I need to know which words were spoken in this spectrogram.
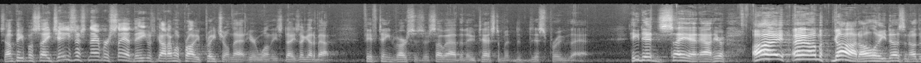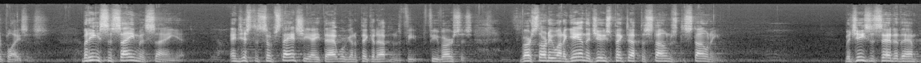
Some people say Jesus never said that he was God. I'm going to probably preach on that here one of these days. I got about 15 verses or so out of the New Testament to disprove that. He didn't say it out here, I am God, although he does in other places. But he's the same as saying it. And just to substantiate that, we're going to pick it up in a few, verses. Verse 31 again, the Jews picked up the stones to stone him. But Jesus said to them,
